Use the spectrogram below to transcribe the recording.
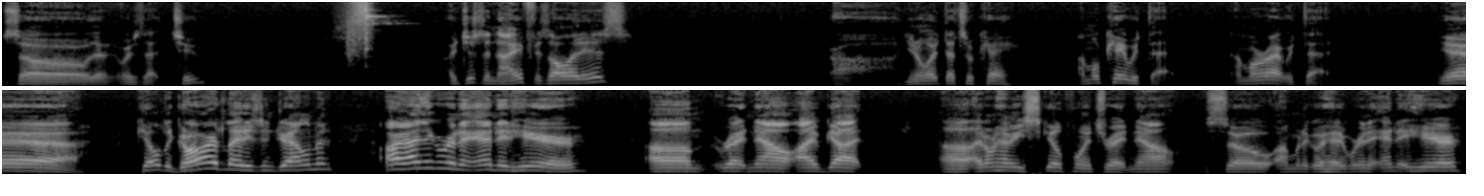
So, that, where's that? Two? Uh, just a knife is all it is? Ah, you know what? That's okay. I'm okay with that. I'm alright with that. Yeah. Killed a guard, ladies and gentlemen. Alright, I think we're going to end it here. Um, right now, I've got... Uh, I don't have any skill points right now, so I'm going to go ahead. We're going to end it here,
